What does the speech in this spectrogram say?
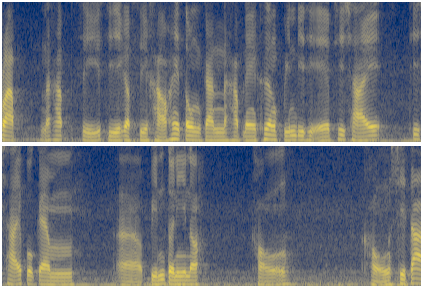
ปรับ นะครับสีสีกับสีขาวให้ตรงกันนะครับในเครื่องพิมพ์ DTF ที่ใช้ที่ใช้โปรแกรมพิมพ์ตัวนี้เนาะของของชีตา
